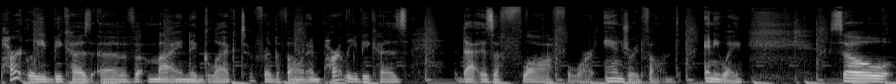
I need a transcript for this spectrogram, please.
partly because of my neglect for the phone and partly because that is a flaw for Android phones. Anyway, so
